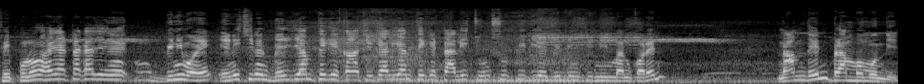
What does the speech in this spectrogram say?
সেই পনেরো হাজার টাকা বিনিময়ে এনেছিলেন বেলজিয়াম থেকে কাঁচ ইটালিয়ান থেকে টালি চুনসুরপি দিয়ে বিল্ডিংটি নির্মাণ করেন। নাম দেন ব্রাহ্ম মন্দির।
